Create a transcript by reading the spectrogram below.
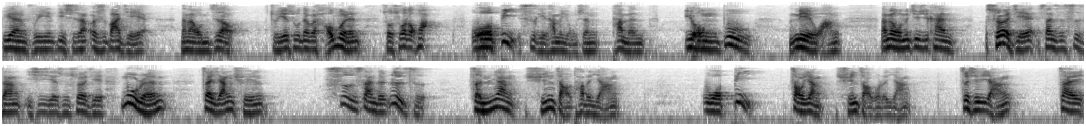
约翰福音第十章二十八节，那么我们知道主耶稣那位好牧人所说的话：“我必赐给他们永生，他们永不灭亡。”那么我们继续看十二节三十四章以西结书十二节，牧人在羊群。四散的日子，怎样寻找他的羊？我必照样寻找我的羊。这些羊在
